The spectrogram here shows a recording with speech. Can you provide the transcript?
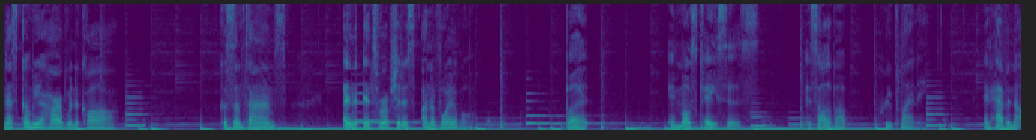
And that's going to be a hard one to call. Because sometimes an interruption is unavoidable. But in most cases, it's all about pre planning and having an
